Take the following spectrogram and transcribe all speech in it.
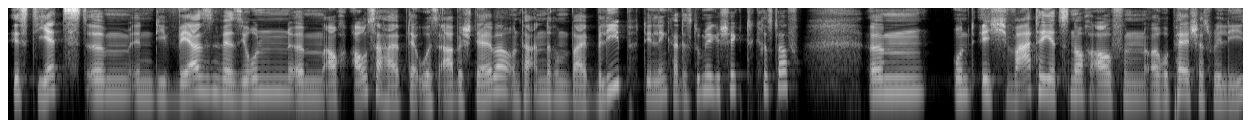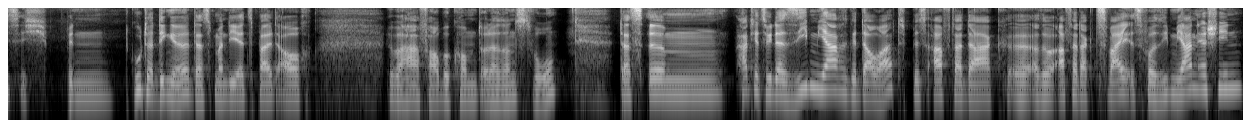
ist jetzt ähm, in diversen Versionen ähm, auch außerhalb der USA bestellbar, unter anderem bei Bleep. Den Link hattest du mir geschickt, Christoph. Ähm, und ich warte jetzt noch auf ein europäisches Release. Ich bin guter Dinge, dass man die jetzt bald auch über HV bekommt oder sonst wo. Das ähm, hat jetzt wieder sieben Jahre gedauert, bis After Dark, äh, also After Dark 2 ist vor sieben Jahren erschienen,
